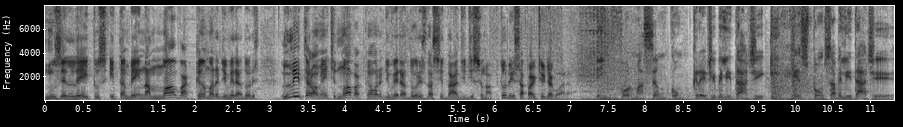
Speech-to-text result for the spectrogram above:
nos eleitos e também na nova Câmara de Vereadores, literalmente nova Câmara de Vereadores da cidade de Sinop. Tudo isso a partir de agora. Informação com credibilidade e responsabilidade.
